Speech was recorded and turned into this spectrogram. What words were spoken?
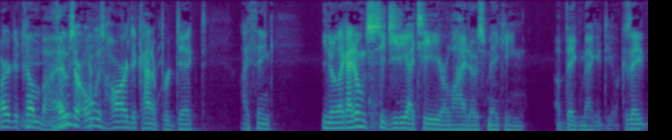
Hard to come by. those are always hard to kind of predict. I think, you know, like I don't see GDIT or Leidos making a big mega deal because they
